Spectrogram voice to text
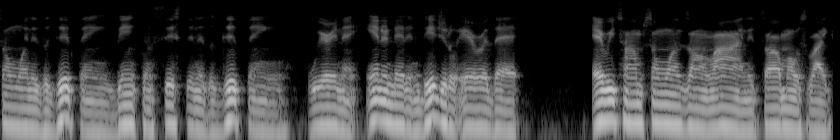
someone is a good thing, being consistent is a good thing. We're in an internet and digital era that every time someone's online, it's almost like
